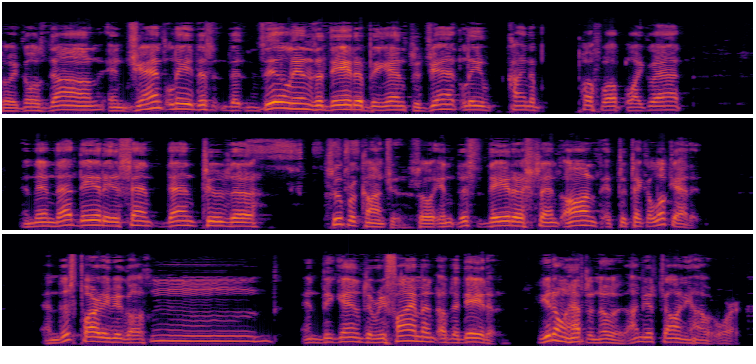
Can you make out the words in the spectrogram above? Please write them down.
So it goes down and gently, this, the zillions of data begins to gently kind of puff up like that. And then that data is sent then to the superconscious. So in this data is sent on to take a look at it. And this part of you goes, hmm, and begins the refinement of the data. You don't have to know it. I'm just telling you how it works.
